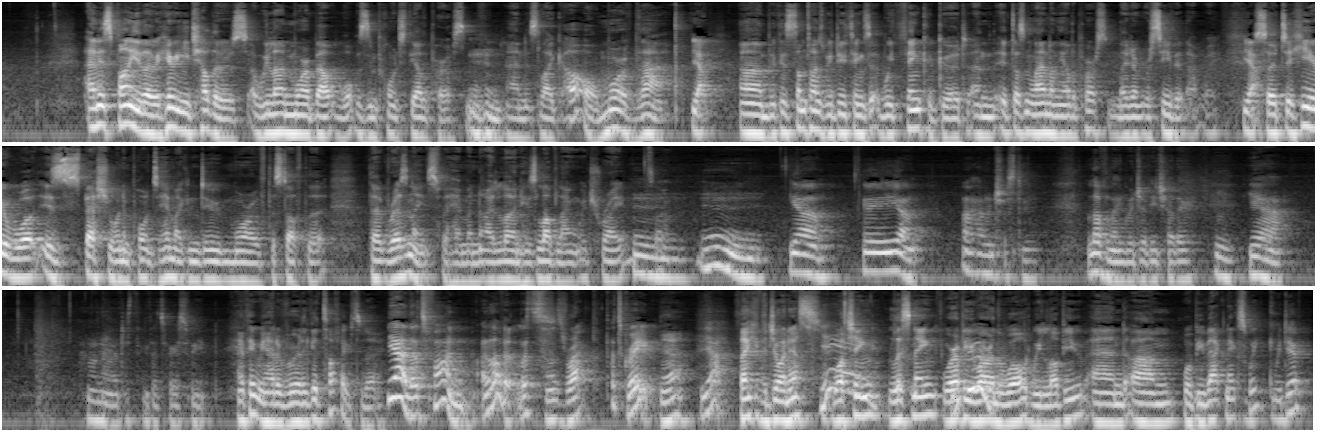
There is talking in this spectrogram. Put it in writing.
and it's funny though, hearing each other's, we learn more about what was important to the other person. Mhm. And it's like, oh, more of that. yeah Um, because sometimes we do things that we think are good and it doesn't land on the other person. They don't receive it that way. yeah So to hear what is special and important to him, I can do more of the stuff that, that resonates for him. And I learn his love language, right? So, mm. Mm. yeah yeah yeah oh how interesting love language of each other mm. yeah I don't know I just think that's very sweet I think we had a really good topic today. yeah that's fun I love it let's let's wrap. that's great Yeah. yeah Thank you for joining us, Yay. watching, listening, wherever you are in the world. We love you. And um, we'll be back next week. we do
